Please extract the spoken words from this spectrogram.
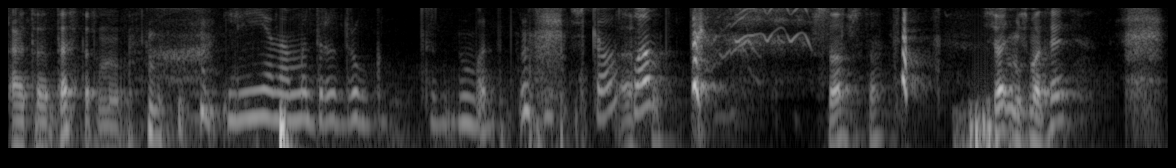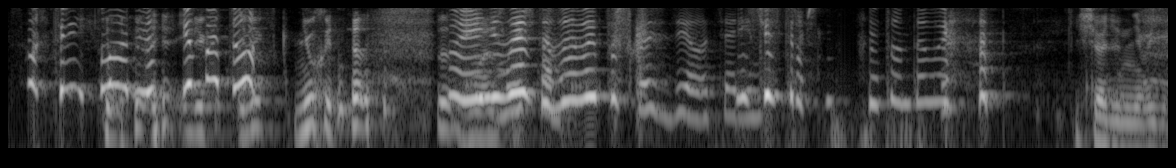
А это тестер, ну? Лена, мы друг другу... Что? Слаб. Что, что? Все, не смотреть? Смотри, ладно. Или, или нюхать надо? Что Ой, я не знаю, что за выпуск. Что сделать, Арина? Ничего страшного. Антон, давай. Еще один не выйдет.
